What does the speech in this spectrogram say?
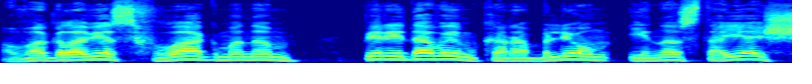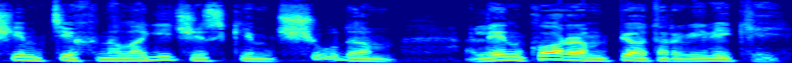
во главе с флагманом, передовым кораблем и настоящим технологическим чудом линкором Петр Великий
